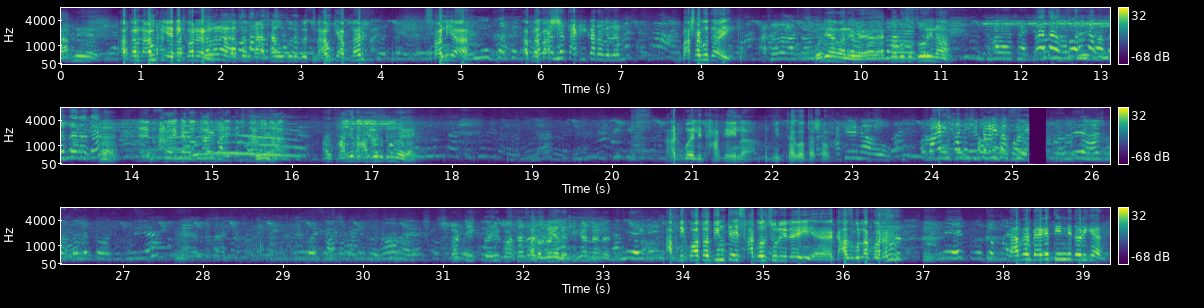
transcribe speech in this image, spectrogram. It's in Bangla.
আপনি আপনার নাম কি? এদিক করেন। নাম কি আপনার? সোনিয়া। আপনার বাস- বাসা কোথায়? সোনিয়া মানে একবার বছর চোরি না। হ্যাঁ। সোনিয়া আচ্ছা থাকেন হাত কোন জায়গায়? আট বয়লি থাকেই না মিথ্যা কথা সব। আমি হাসপাতালে তো ওষুধ নিয়ে আপনি কতদিন থেকে এই ছাগল চুরির এই কাজগুলা করেন? আপনার ব্যাগে তিনটি দড়ি কেন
